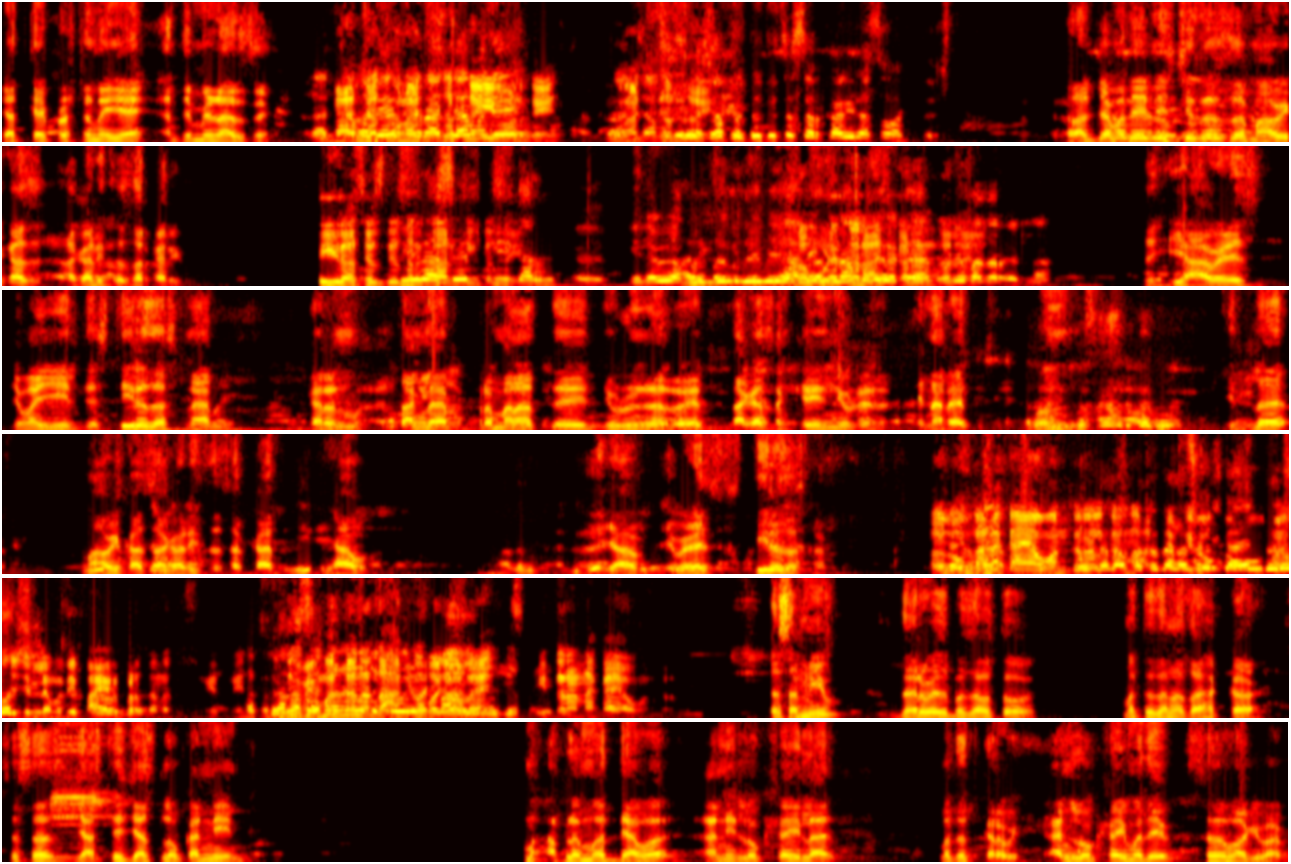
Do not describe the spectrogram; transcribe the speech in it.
यात काही प्रश्न नाही आहे आणि ते मिळणारच आहे. राज्यात कोणाची सत्ता येईल वाटते कोणाची सत्ता अशा आहे पद्धतीचं सरकार येईल असं वाटतं राज्यामध्ये निश्चितच महाविकास आघाडीचं सरकार येईल. स्थिर असेल ते स्थिर सरकार असेल की की कसं आहे? कारण अं, गेल्या वेळी आपण अनेक जण बघितलं की वेगवेगळ्या अनेक घडामोडीचं घडामोडी घडल्या, राजकारण घोडेबाजार घडला. ह्या वेळेस जेव्हा येईल ते स्थिरच असणार कारण चांगल्या प्रमाणात ते निवडून येणार आहेत चांगल्या संख्येने निवडून येणार आहेत. म्हणून इथलं महाविकास आघाडीचं सरकार ह्या या वेळेस स्थिरच असणार. लोकांना काय आव्हान लोक जिल्ह्यामध्ये बाहेर पडताना दिसून येत तुम्ही मतदानाचा हक्क बजावलाय? इतरांना काय आव्हान तसं मी दरवेळेस बजावतो मतदानाचा हक्क. तसं जास्तीत जास्त लोकांनी आपलं मत द्यावं आणि लोकशाहीला मदत करावी आणि लोकशाहीमध्ये सहभागी व्हावे.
